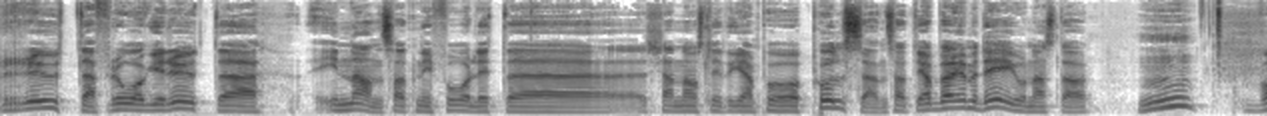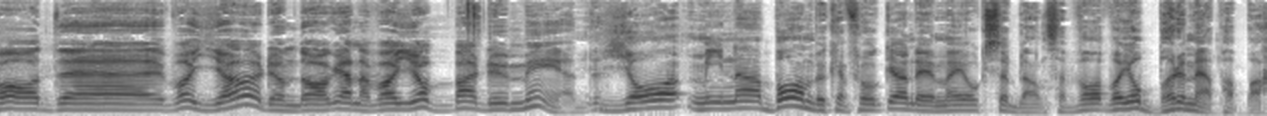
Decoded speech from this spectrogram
ruta, frågeruta innan så att ni får lite, känna oss lite grann på pulsen. Så att jag börjar med dig Jonas då. Mm. Vad, eh, vad gör du om dagarna? Vad jobbar du med? Ja, mina barn brukar fråga det mig också ibland. Så, vad, vad jobbar du med pappa?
